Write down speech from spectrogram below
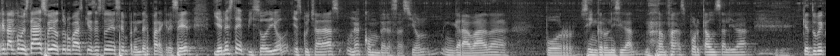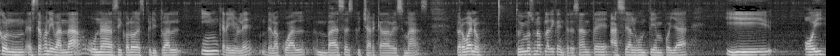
¿qué tal? ¿Cómo estás? Soy Arturo Vázquez, esto es Emprender para Crecer y en este episodio escucharás una conversación grabada por sincronicidad, nada más por causalidad, que tuve con Stephanie Banda, una psicóloga espiritual increíble, de la cual vas a escuchar cada vez más. Pero bueno, tuvimos una plática interesante hace algún tiempo ya y hoy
